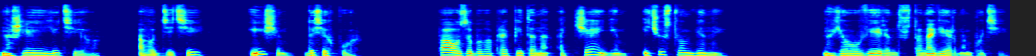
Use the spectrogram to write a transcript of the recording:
Нашли ее тело, а вот детей ищем до сих пор. Пауза была пропитана отчаянием и чувством вины. Но я уверен, что на верном пути.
